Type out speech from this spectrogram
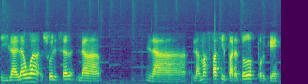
y la del agua suele ser la la, la más fácil para todos porque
